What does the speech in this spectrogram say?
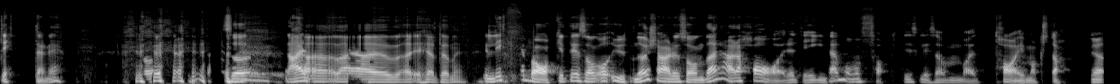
detter ned. Så, så nei, Nei, jeg er helt enig. litt tilbake til sånn, og utendørs er det jo sånn, der er det harde ting. Der må man faktisk liksom bare ta i maks, da. Ja.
